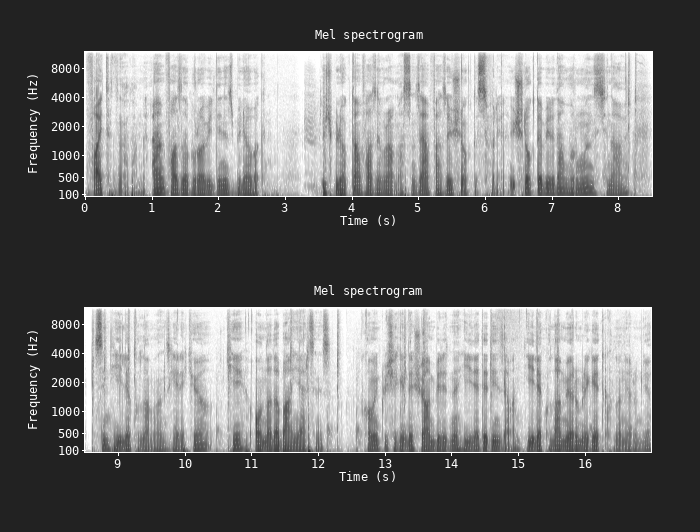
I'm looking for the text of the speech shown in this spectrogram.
Fight atın adamla. En fazla vurabildiğiniz bloğa bakın. 3 bloktan fazla vuramazsınız. En fazla 3.0 yani. 3.1'den vurmanız için abi sizin hile kullanmanız gerekiyor ki onda da ban yersiniz. Komik bir şekilde şu an birine hile dediğin zaman hile kullanmıyorum regret kullanıyorum diyor.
